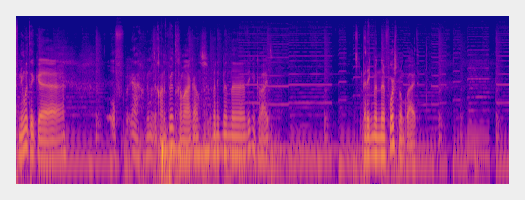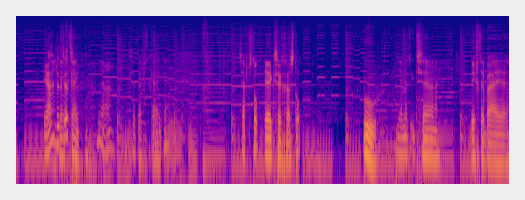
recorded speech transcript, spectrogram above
5-5. Nu moet ik... eh, of ja, nu moet ik gewoon een punt gaan maken. Anders ben ik mijn eh, dingen kwijt. Ben ik mijn eh, voorsprong kwijt. Ja, lukt Even het? kijken. Ja, ik zit even te kijken. Zeg stop. Ja, ik zeg stop. Oeh. Jij bent iets eh, dichter bij eh,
